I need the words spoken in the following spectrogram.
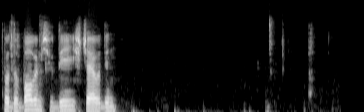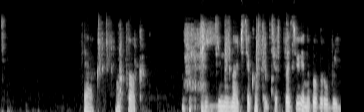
то додамо сюди ще один. Так, отак. Я не знаю, чи ця конструкція спрацює, але попробуємо.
